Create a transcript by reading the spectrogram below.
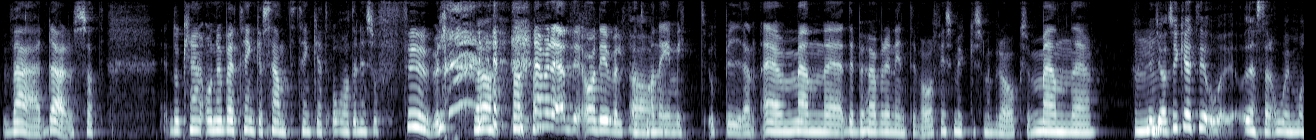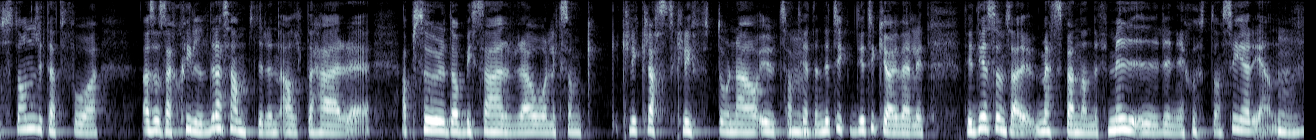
världar. Så att, då kan, och när jag börjar tänka samtidigt tänker jag att åh, den är så ful. Nej, men det, ja, det är väl för att Ja. man är mitt uppe i den. Eh, men eh, det behöver den inte vara. Det finns mycket som är bra också. Men... Eh, Men jag tycker att det är nästan oemotståndligt att få alltså, så här, skildra samtiden allt det här absurda och bisarra och liksom klassklyftorna och utsattheten. Det, tyck, det tycker jag är väldigt, det är det som är mest spännande för mig i linje 17-serien.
